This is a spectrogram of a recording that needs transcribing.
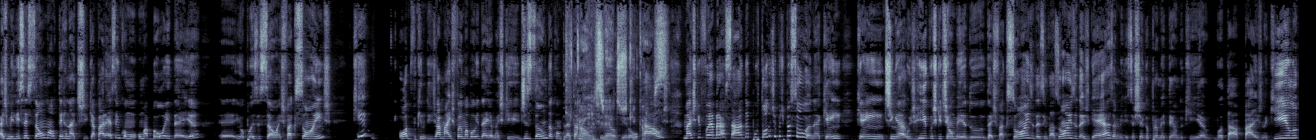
as milícias são uma alternativa, que aparecem como uma boa ideia é, em oposição às facções, que, óbvio, que jamais foi uma boa ideia, mas que desanda completamente, caos, né? gente, Virou que o caos, caos. mas que foi abraçada por todo tipo de pessoa, né? Quem quem tinha os ricos que tinham medo das facções e das invasões e das guerras, a milícia chega prometendo que ia botar paz naquilo.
